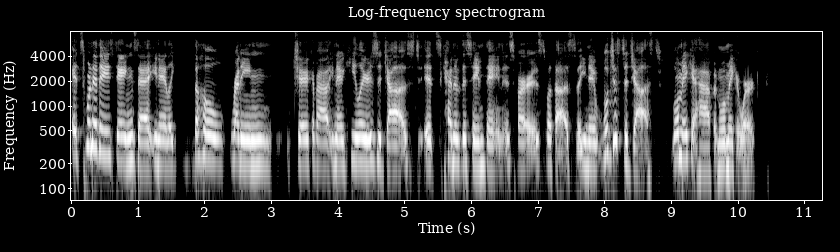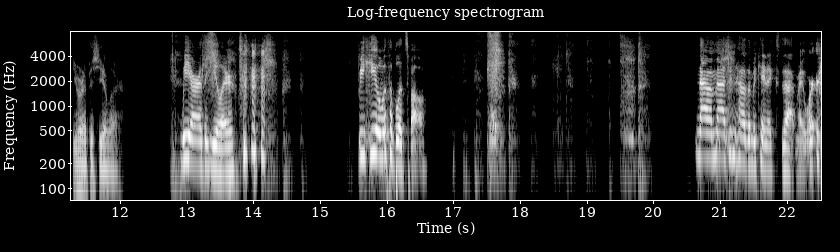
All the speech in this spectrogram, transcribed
it's one of those things that you know, like the whole running joke about you know healers adjust. It's kind of the same thing as far as with us. So, you know, we'll just adjust. We'll make it happen. We'll make it work. You are the healer. We are the healer. we heal with a Blitzball. Now imagine how the mechanics of that might work.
